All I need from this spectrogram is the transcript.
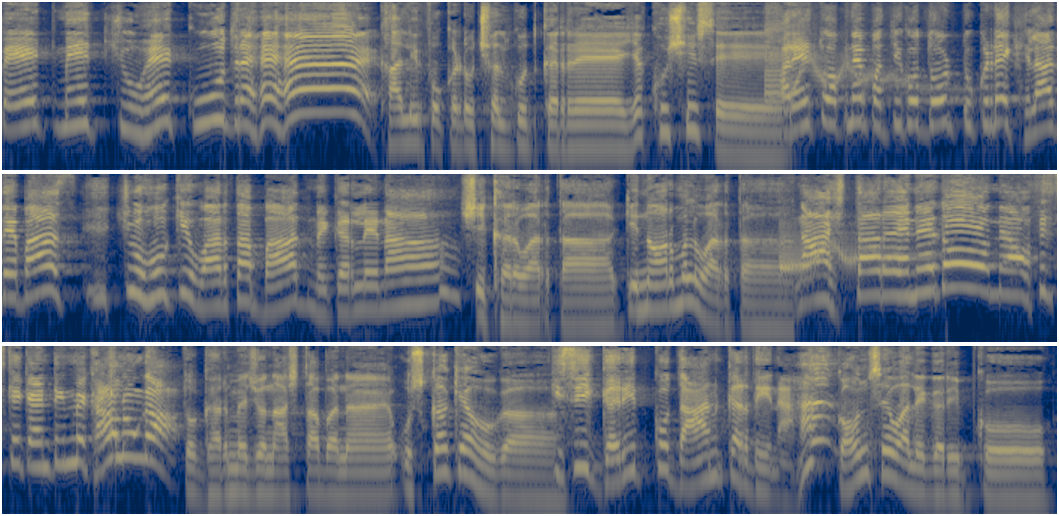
पेट में चूहे कूद रहे हैं। खाली फोकट उछल कूद कर रहे हैं या खुशी से? अरे तू अपने पति को दो टुकड़े खिला दे बस। चूहों की वार्ता बाद में कर लेना। शिखर वार्ता की नॉर्मल वार्ता? नाश्ता रहने दो मैं ऑफ़िस के कैंटीन में खा लूँगा। तो घर में जो नाश्ता बना है उसका क्या होगा? किसी गरीब को दान कर देना हाँ? कौन से वाले गरीब को?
